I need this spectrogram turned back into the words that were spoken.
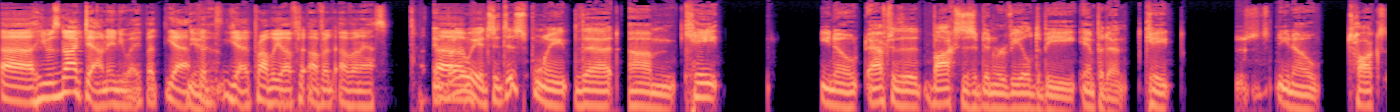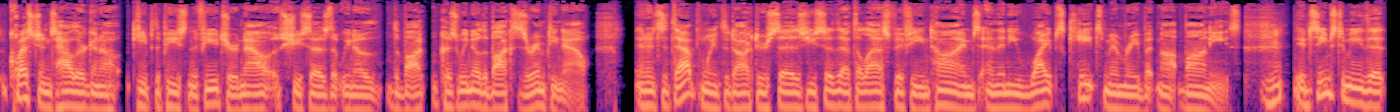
Uh, he was knocked down anyway, but yeah, Yeah. but yeah, probably off of an of an ass. And by the Um, way, it's at this point that um, Kate, you know, after the boxes have been revealed to be impotent, Kate, you know, talks questions how they're going to keep the peace in the future. Now she says that we know the box because we know the boxes are empty now, and it's at that point the doctor says you said that the last fifteen times, and then he wipes Kate's memory but not Bonnie's. Mhm. It seems to me that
